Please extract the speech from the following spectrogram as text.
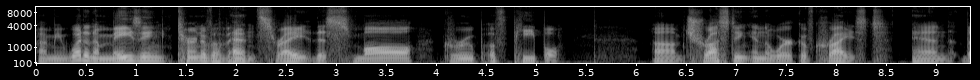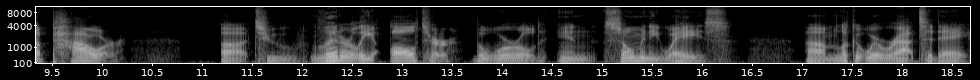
I mean, what an amazing turn of events, right? This small group of people um, trusting in the work of Christ and the power uh, to literally alter the world in so many ways. Um, look at where we're at today.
